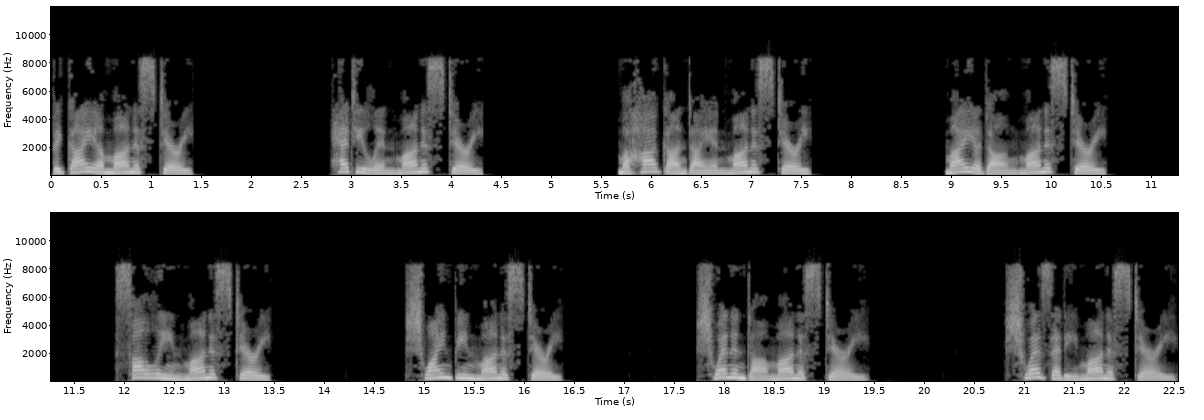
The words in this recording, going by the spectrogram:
Bagaya Monastery Hetilan Monastery Mahagandayon Monastery Myadaung Monastery Salin Monastery Schweinbein Monastery Shwenandaw Monastery Shwezedi Monastery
